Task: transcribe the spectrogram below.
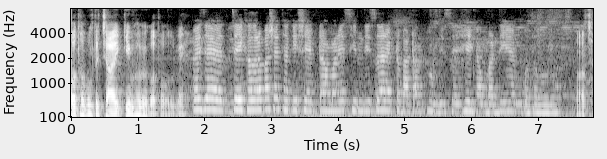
কথা বলতে চায় কীভাবে কথা বলবে? ওই যে যেই খালার বাসায় থাকি সে একটা আমার সিম দিছে আর একটা বাটাম ফোন দিছে সেই নাম্বার দিয়ে আমি কথা বলব। আচ্ছা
